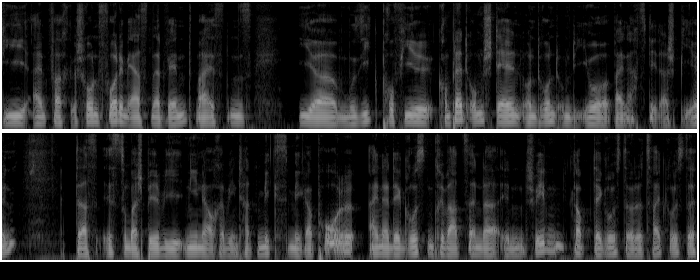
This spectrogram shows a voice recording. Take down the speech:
die einfach schon vor dem ersten Advent meistens ihr Musikprofil komplett umstellen und rund um die Uhr Weihnachtslieder spielen. Das ist zum Beispiel, wie Nina auch erwähnt hat, Mix Megapol, einer der größten Privatsender in Schweden, ich glaube der größte oder zweitgrößte.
